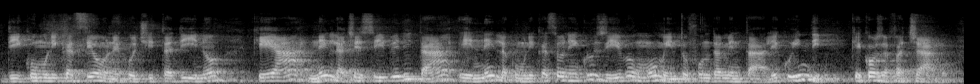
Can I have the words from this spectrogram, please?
di comunicazione col cittadino che ha nell'accessibilità e nella comunicazione inclusiva un momento fondamentale. Quindi che cosa facciamo?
